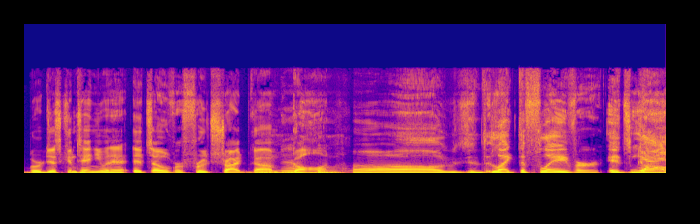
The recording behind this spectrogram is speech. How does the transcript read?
we're discontinuing it. It's over. Fruit stripe gum gone. Oh, like the flavor. It's Yes.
